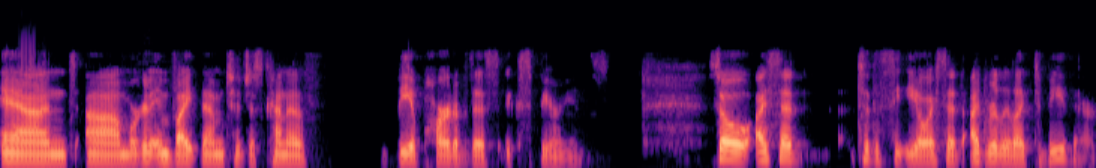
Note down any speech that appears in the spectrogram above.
and um, we're going to invite them to just kind of be a part of this experience. So i said to the ceo i said i'd really like to be there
